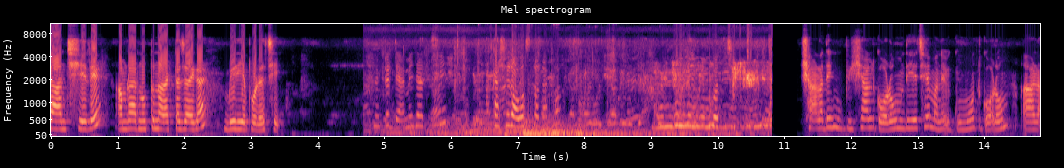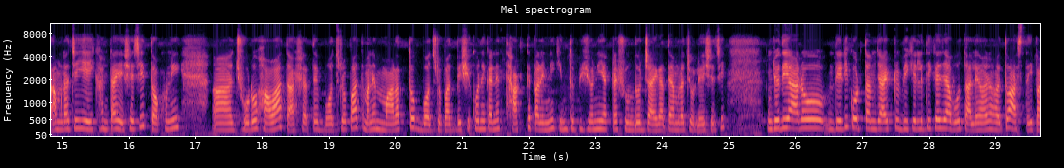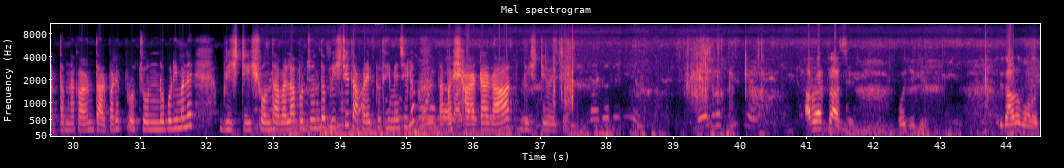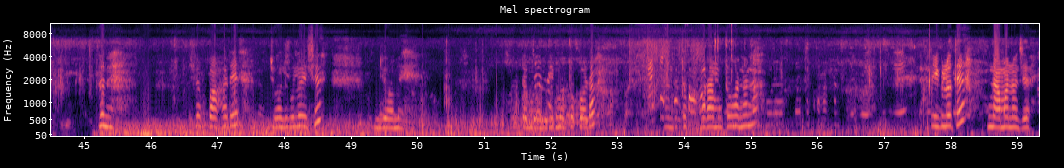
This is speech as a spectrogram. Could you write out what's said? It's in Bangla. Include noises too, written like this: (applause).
লাঞ্চ সেরে আমরা নতুন আর একটা জায়গায় বেরিয়ে পড়েছি। একটা ড্যামে যাচ্ছি। আকাশের অবস্থা দেখো। ঘুম ঘুম ঘুম ঘুম করছে। সারাদিন বিশাল গরম দিয়েছে মানে গুমোট গরম। আর আমরা যেই এইখানটায় এসেছি, তখনই ঝোড়ো হাওয়া, তার সাথে বজ্রপাত মানে মারাত্মক বজ্রপাত। বেশিক্ষণ এখানে থাকতে পারিনি, কিন্তু ভীষণই একটা সুন্দর জায়গাতে আমরা চলে এসেছি। যদি আরও দেরি করতাম, যা একটু বিকেলের দিকে যাব, তাহলে আর হয়তো আসতেই পারতাম না, কারণ তারপরে প্রচণ্ড পরিমাণে বৃষ্টি। সন্ধ্যাবেলা পর্যন্ত বৃষ্টি, তারপর একটু থেমেছিল, তারপর সারাটা রাত বৃষ্টি হয়েছে। আরও একটা আছে ওইদিকে। সেটা আরও বড় ছিল। এখানে সব পাহাড়ের জলগুলো এসে জমে। একটা মন্দির মতো করা। মন্দিরটা ঘোড়া মতো বানানো। এগুলোতে নামানো যায়।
